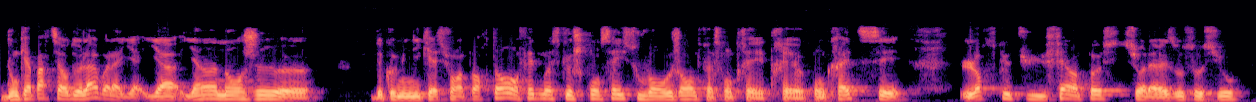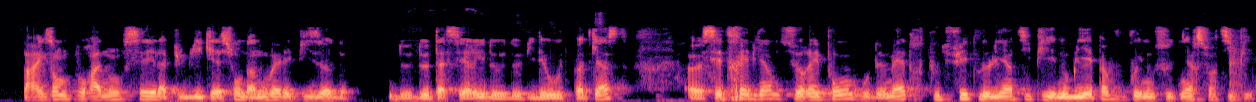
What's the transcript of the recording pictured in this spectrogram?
Donc à partir de là, voilà, il y a, un enjeu de communication important. En fait, moi, ce que je conseille souvent aux gens de façon très très concrète, c'est lorsque tu fais un post sur les réseaux sociaux, par exemple pour annoncer la publication d'un nouvel épisode de, ta série de, de vidéos ou de podcasts, euh, c'est très bien de se répondre ou de mettre tout de suite le lien Tipeee. Et n'oubliez pas, vous pouvez nous soutenir sur Tipeee.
